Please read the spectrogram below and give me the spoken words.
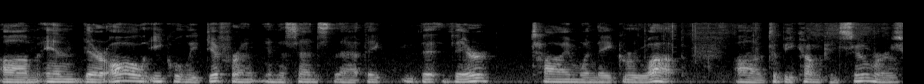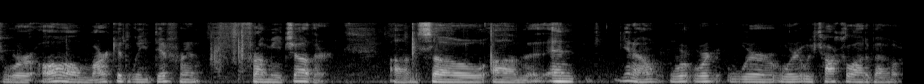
um, and they're all equally different in the sense that they that their time when they grew up uh, to become consumers were all markedly different from each other. Um, so um, and you know we're, we're, we're, we talk a lot about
